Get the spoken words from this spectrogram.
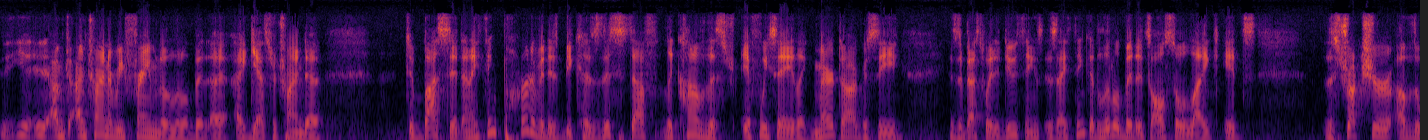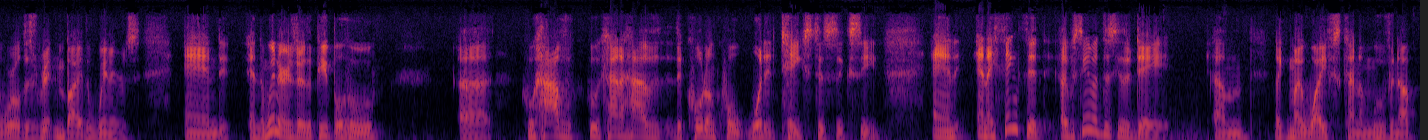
I'm I'm trying to reframe it a little bit, I, I guess, or trying to to bust it. And I think part of it is because this stuff, like kind of this, if we say like meritocracy is the best way to do things, is I think a little bit it's also like it's the structure of the world is written by the winners, and and the winners are the people who. Uh, who have who kind of have the quote unquote what it takes to succeed. And and I think that I was thinking about this the other day. Um, like my wife's kind of moving up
